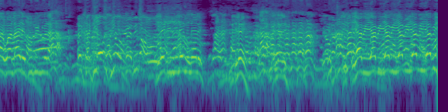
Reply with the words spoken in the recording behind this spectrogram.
လွှဲလိုက်ကွာလိုက်လေပူပြီးလွှဲလိုက်ဟေးဒါဒီလိုဒီလိုဖယ်ပေးပါဦးဒီလေးဒီလေးနည်းနည်းလေးဒီလေးနည်းနည်းလေးရပြီရပြီရပြီရပြီရပြီရပြီ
